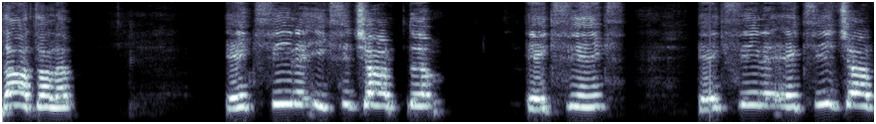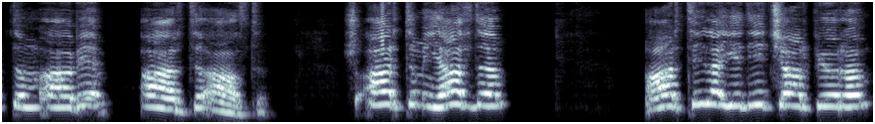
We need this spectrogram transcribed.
Dağıtalım. Eksi ile x'i çarptım. Eksi x. Eksi ile eksiyi çarptım abi. Artı 6. Şu artımı yazdım. Artıyla 7'yi çarpıyorum.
